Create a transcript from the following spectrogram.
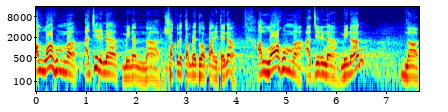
আল্লাহ হুম্মা আজিরনা মিনান নার। সকলে তো আমরা দোয়া পারি, তাই না? আল্লাহ হুম্মা আজিরনা মিনান নার।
